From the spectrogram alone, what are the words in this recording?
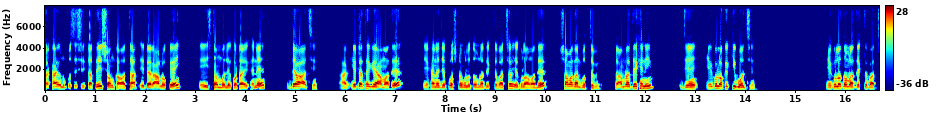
শাখায় অনুপস্থিত শিক্ষার্থীর সংখ্যা, অর্থাৎ এটার আলোকেই এই স্তম্ভ লেখটা এখানে দেওয়া আছে। আর এটা থেকে আমাদের এখানে যে প্রশ্নগুলো তোমরা দেখতে পাচ্ছ, এগুলো আমাদের সমাধান করতে হবে। তো আমরা দেখে নিই যে এগুলোকে কি বলছে। এগুলো তোমরা দেখতে পাচ্ছ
